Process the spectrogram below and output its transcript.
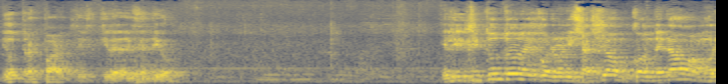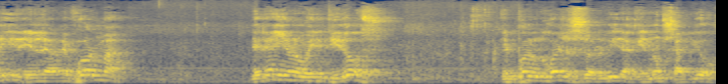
de otras partes que la defendió. El Instituto de Colonización, condenado a morir en la reforma del año 92, que el pueblo uruguayo se olvida que no salió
